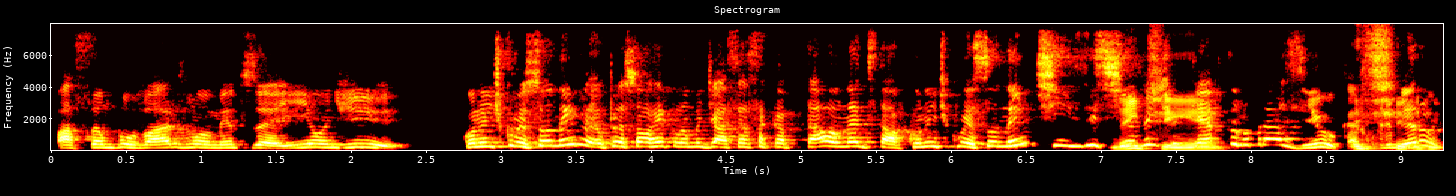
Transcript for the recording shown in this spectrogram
passamos por vários momentos aí onde quando a gente começou, nem o pessoal reclama de acesso a capital, né, Gustavo? Quando a gente começou, nem tinha existia venture capital no Brasil, cara. Primeiro,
